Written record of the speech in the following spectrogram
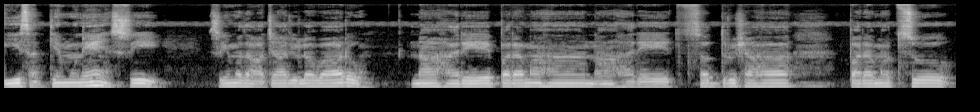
ఈ సత్యమునే శ్రీ శ్రీమద్ ఆచార్యుల వారు నా హరే పరమః నా హరే సదృశ పరమత్సు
